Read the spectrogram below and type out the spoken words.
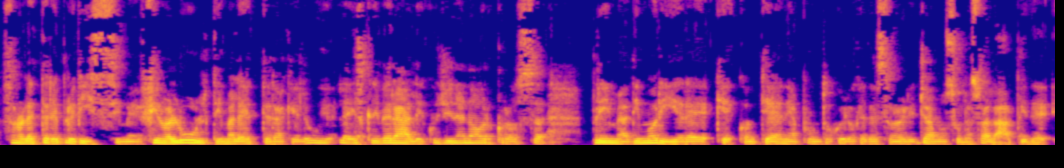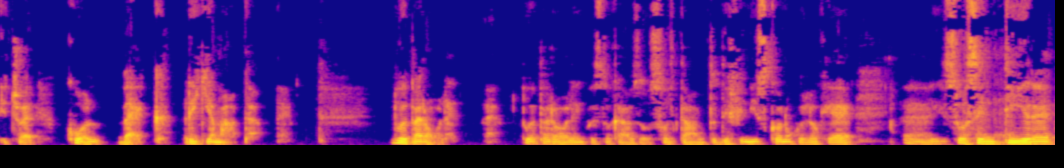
sono lettere brevissime, fino all'ultima lettera che lui, lei scriverà alle cugine Norcross prima di morire, che contiene appunto quello che adesso noi leggiamo sulla sua lapide, e cioè call back, richiamata. Eh. Due parole, eh. due parole in questo caso soltanto definiscono quello che è eh, il suo sentire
